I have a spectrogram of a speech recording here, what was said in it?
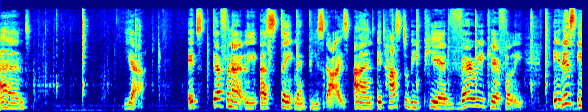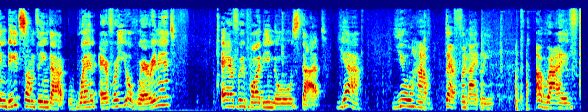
and yeah it's definitely a statement piece guys. And it has to be paired very carefully. It is indeed something that whenever you're wearing it everybody knows that yeah you have definitely arrived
